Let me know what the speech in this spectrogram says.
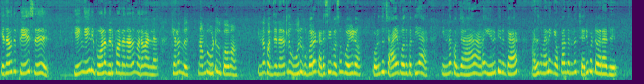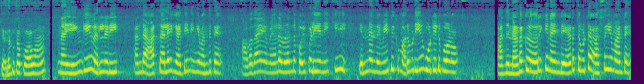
ஏதாவது பேசு. எங்கேயும் நீ போல விருப்பம் இல்லைனாலும் பரவாயில்ல. கிளம்பு. நம்ம வீட்டுக்கு போவோம். இன்னும் கொஞ்ச நேரத்துல ஊருக்கு போற கடைசி பஸ்ஸும் போயிடும். பொழுது சாய போகுது பத்தியா? இன்னும் கொஞ்ச நேரம் ஆனா இருட்டிருக்கா அதுக்கு மேல இங்க உட்காந்துருந்தா சரிப்பட்டு வராது. கிளம்புக்கா போவோம். நான் எங்கேயும் வரலடி. அந்த ஆத்தாலே கட்டி நீங்க வந்துட்டேன். அவ தான் என் மேல விழுந்த பொய்ப்பொழிய நீக்கி என்ன அந்த வீட்டுக்கு மறுபடியும் கூட்டிட்டு போகணும். அது நடக்கிற வரைக்கும் நான் இந்த இடத்த விட்டு அசைய மாட்டேன்.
